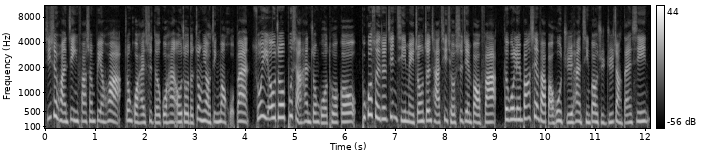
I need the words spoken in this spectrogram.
即使环境发生变化，中国还是德国和欧洲的重要经贸伙伴，所以欧洲不想和中国脱钩。不过，随着近期美中侦察气球事件爆发，德国联邦宪法保护局和情报局局长担心，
